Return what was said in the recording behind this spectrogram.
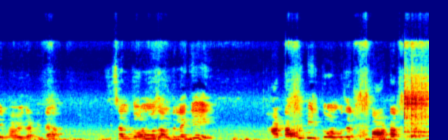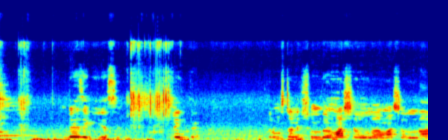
এইভাবে গাড়িটা কিষান তরমুজ আনতে লাগে, ফাটাফুটি তরমুজের বারোটা বেজে গিয়েছে। তরমুজটা অনেক সুন্দর মার্শাল্লাহ মাশাল্লাহ।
